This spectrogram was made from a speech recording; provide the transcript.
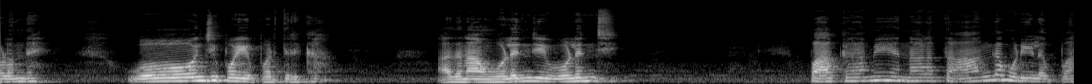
குழந்தை ஓஞ்சி போய் படுத்திருக்கா. அது நான் ஒளிஞ்சி ஒளிஞ்சி. பார்க்காம என்னால் தாங்க முடியலப்பா.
